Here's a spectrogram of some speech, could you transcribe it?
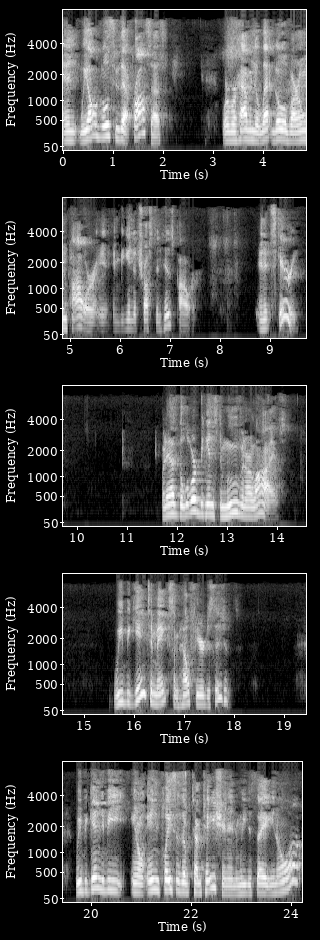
And we all go through that process where we're having to let go of our own power and, and begin to trust in His power. And it's scary. But as the Lord begins to move in our lives, we begin to make some healthier decisions. We begin to be, you know, in places of temptation and we just say, you know what?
